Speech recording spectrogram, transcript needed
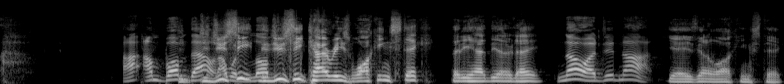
I, am bummed out. Did you see? Did you see Kyrie's walking stick that he had the other day? No, I did not. Yeah, he's got a walking stick.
